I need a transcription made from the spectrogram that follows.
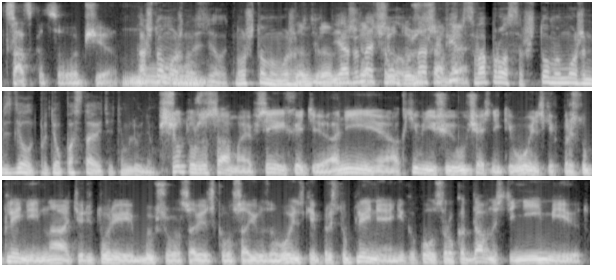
цацкаться вообще? Ну, а что можно сделать? Ну, что мы можем да, сделать? Да, Я же да, начал наш же эфир с вопроса, что мы можем сделать, противопоставить этим людям? Все то же самое. Все их эти, они активнейшие участники воинских преступлений на территории бывшего Советского Союза. Воинские преступления никакого срока давности не имеют.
